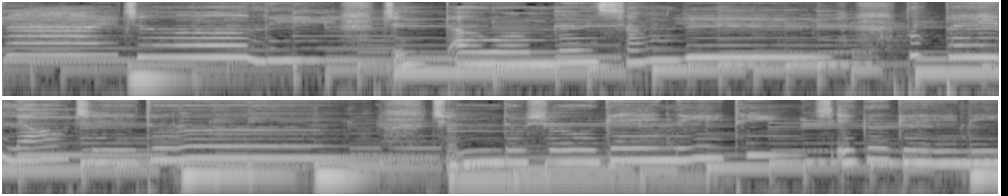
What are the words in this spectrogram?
在这里，直到我们相遇？不被了解的，全都说给你听，写歌给你。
